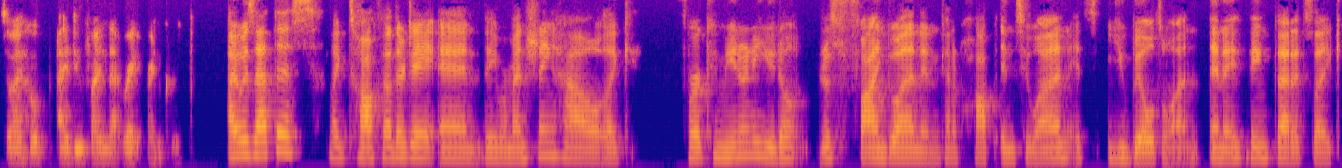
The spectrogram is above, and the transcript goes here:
So I hope I do find that right friend group. I was at this like talk the other day and they were mentioning how like for a community, you don't just find one and kind of hop into one. It's you build one. And I think that it's like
